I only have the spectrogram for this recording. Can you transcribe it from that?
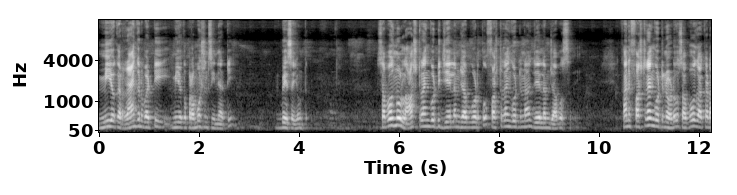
మీ యొక్క ర్యాంకును బట్టి మీ యొక్క ప్రమోషన్ సీనియారిటీ బేస్ అయ్యి ఉంటుంది. సపోజ్ నువ్వు లాస్ట్ ర్యాంక్ కొట్టి జేఎల్ఎం జాబ్ కొడుతూ ఫస్ట్ ర్యాంక్ కొట్టినా జేఎల్ఎం జాబ్ వస్తుంది. కానీ ఫస్ట్ ర్యాంక్ కొట్టినోడు సపోజ్ అక్కడ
